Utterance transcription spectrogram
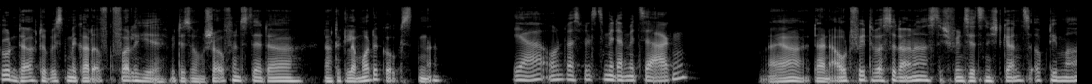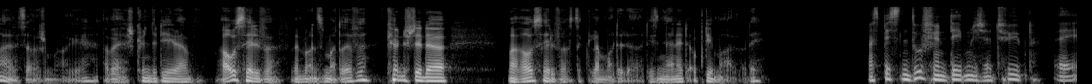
Guten Tag, du bist mir gerade aufgefallen hier, wie du so im Schaufenster da nach der Klamotte guckst, ne? Ja, und was willst du mir damit sagen? Naja, dein Outfit, was du da anhast, ich find's jetzt nicht ganz optimal, sag ich mal, gell? Aber ich könnte dir raushelfen, wenn wir uns mal treffen. Könnte ich dir da mal raushelfen aus der Klamotte da? Die sind ja nicht optimal, oder? Was bist denn du für ein dämlicher Typ? Ey,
